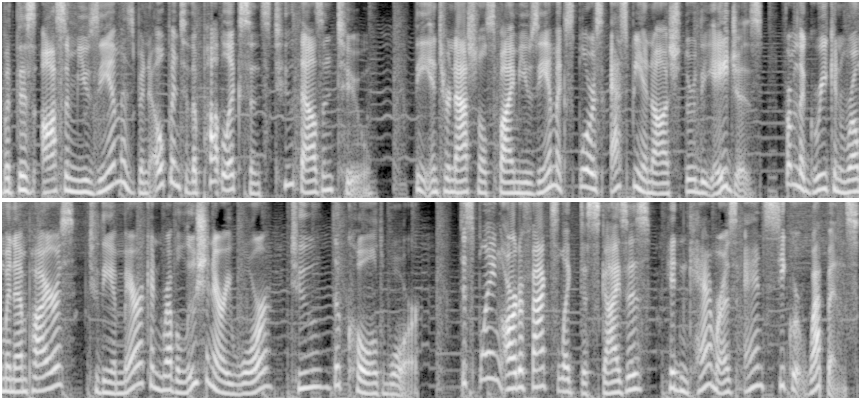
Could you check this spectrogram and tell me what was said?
but this awesome museum has been open to the public since 2002. The International Spy Museum explores espionage through the ages, from the Greek and Roman empires to the American Revolutionary War to the Cold War. Displaying artifacts like disguises, hidden cameras, and secret weapons,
